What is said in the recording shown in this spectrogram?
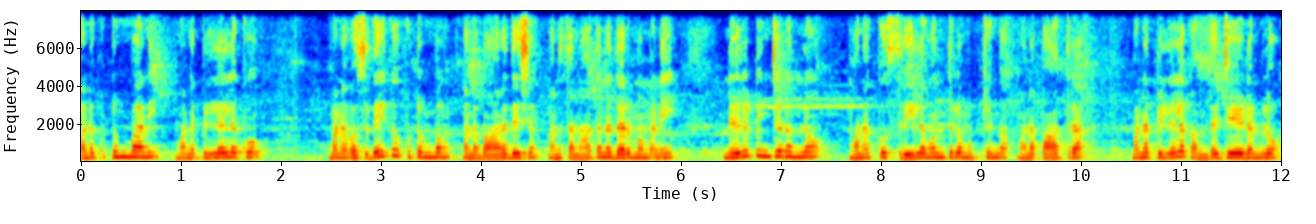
మన కుటుంబాన్ని మన పిల్లలకు మన వసుదైక కుటుంబం మన భారతదేశం మన సనాతన ధర్మం అని నిరూపించడంలో మనకు స్త్రీలవంతుల ముఖ్యంగా మన పాత్ర మన పిల్లలకు అందజేయడంలో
